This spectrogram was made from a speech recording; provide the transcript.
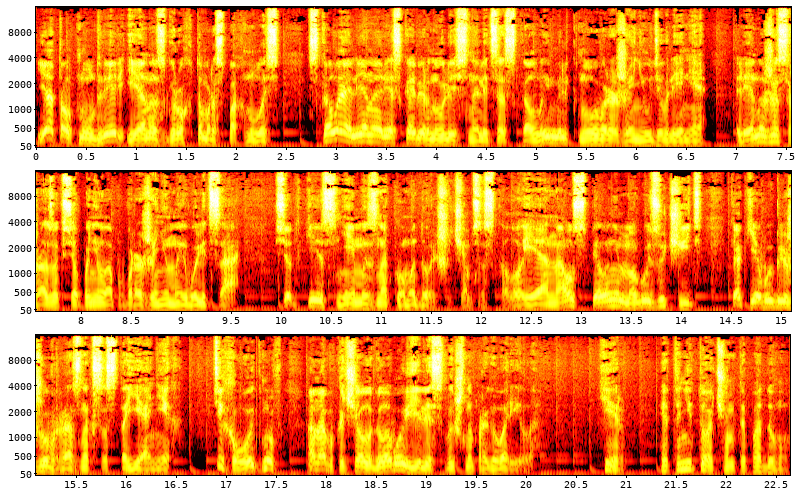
Я толкнул дверь, и она с грохотом распахнулась. Скала и Лена резко обернулись. На лице скалы мелькнуло выражение удивления. Лена же сразу все поняла по выражению моего лица. Все-таки с ней мы знакомы дольше, чем со скалой, и она успела немного изучить, как я выгляжу в разных состояниях. Тихо ойкнув, она покачала головой и еле слышно проговорила. «Кир, это не то, о чем ты подумал».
